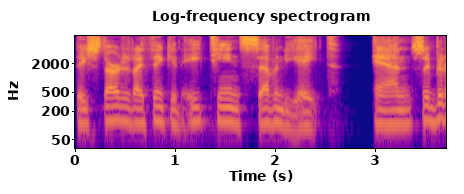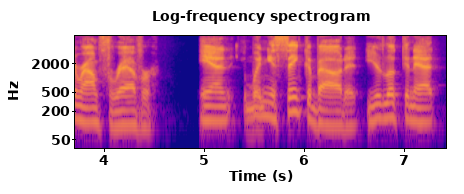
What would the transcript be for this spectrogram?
They started, I think, in 1878. And so they've been around forever. And when you think about it, you're looking at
